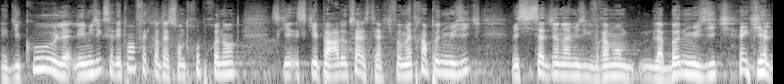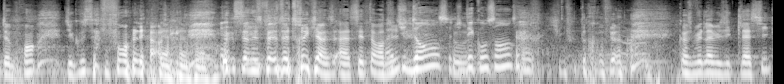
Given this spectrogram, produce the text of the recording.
Et du coup, le- les musiques, ça dépend en fait quand elles sont trop prenantes. Ce qui est, ce qui est paradoxal, c'est-à-dire qu'il faut mettre un peu de musique, mais si ça devient de la musique vraiment, de la bonne musique qui elle te prend, du coup, ça fout en l'air. Donc c'est une espèce de truc assez tordu. Ouais, tu danses, tu déconcentres. Quand je mets de la musique classique,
